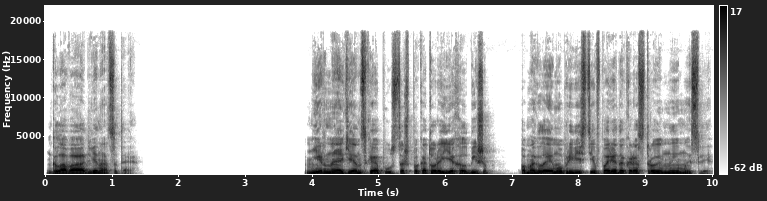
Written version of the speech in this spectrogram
Глава 12 Мирная океанская пустошь, по которой ехал Бишоп, помогла ему привести в порядок расстроенные мысли.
